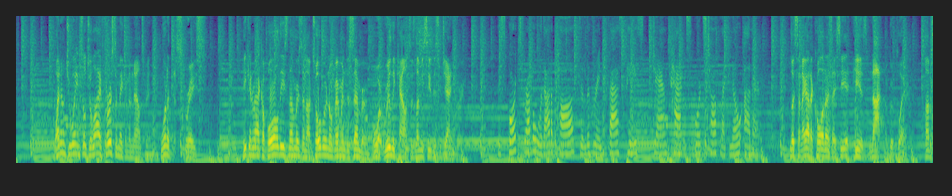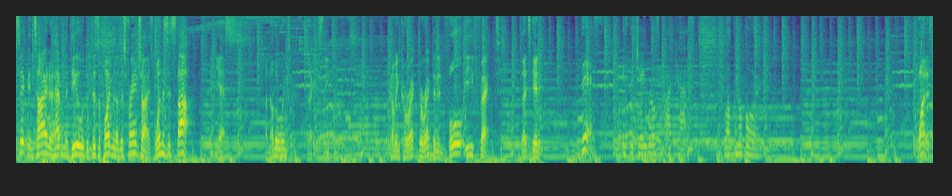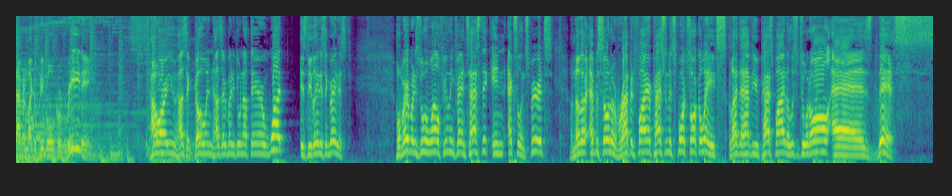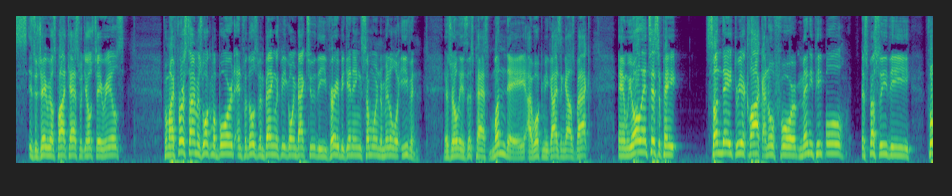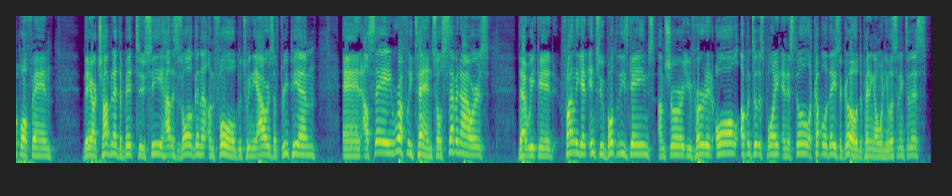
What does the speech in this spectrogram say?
Why don't you wait until July 1st to make an announcement? What a disgrace. He can rack up all these numbers in October, November, and December, but what really counts is let me see this in January. The Sports Rebel without a pause, delivering fast paced, jam packed sports talk like no other. Listen, I gotta call it as I see it. He is not a good player. I'm sick and tired of having to deal with the disappointment of this franchise. When does it stop? And yes, another winter that I can sleep in peace. Coming correct, direct, and in full effect. Let's get it. This is the J Reels Podcast. Welcome aboard. What is happening, Michael people? Greetings. How are you? How's it going? How's everybody doing out there? What is the latest and greatest? Hope everybody's doing well, feeling fantastic, in excellent spirits. Another episode of Rapid Fire Passionate Sports Talk awaits. Glad to have you pass by to listen to it all as this is the J Reels podcast with your host, J Reels. For my first timers, welcome aboard. And for those who've been banging with me going back to the very beginning, somewhere in the middle or even as early as this past Monday, I welcome you guys and gals back. And we all anticipate Sunday, 3 o'clock. I know for many people, especially the football fan, they are chomping at the bit to see how this is all going to unfold between the hours of 3 p.m. and I'll say roughly 10, so seven hours that we could finally get into both of these games. I'm sure you've heard it all up until this point, and it's still a couple of days to go, depending on when you're listening to this.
